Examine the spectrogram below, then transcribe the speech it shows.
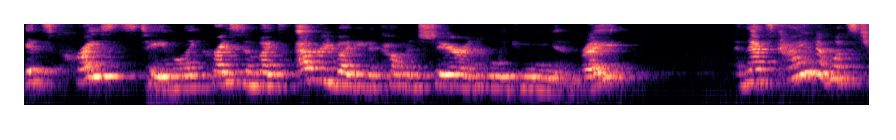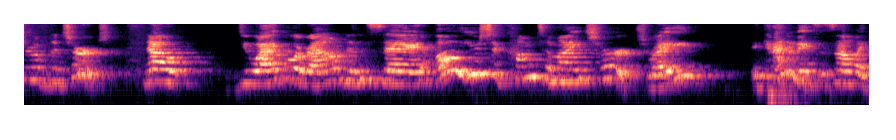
It's Christ's table, and Christ invites everybody to come and share in Holy Communion, right? And that's kind of what's true of the church. Now, do I go around and say, oh, you should come to my church, right? It kind of makes it sound like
